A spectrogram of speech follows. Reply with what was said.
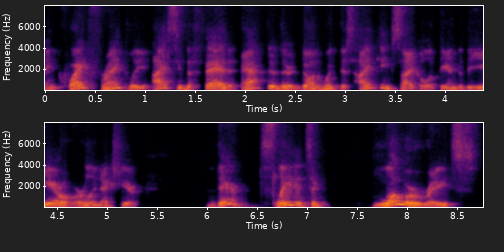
And quite frankly, I see the Fed after they're done with this hiking cycle at the end of the year or early next year, they're slated to lower rates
